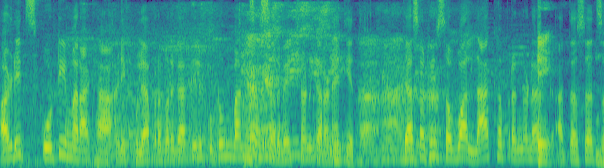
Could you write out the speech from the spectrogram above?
अडीच कोटी मराठा आणि खुल्या प्रवर्गातील कुटुंबांचं सर्वेक्षण करण्यात येतं. त्यासाठी सव्वा लाख प्रगणक तसंच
